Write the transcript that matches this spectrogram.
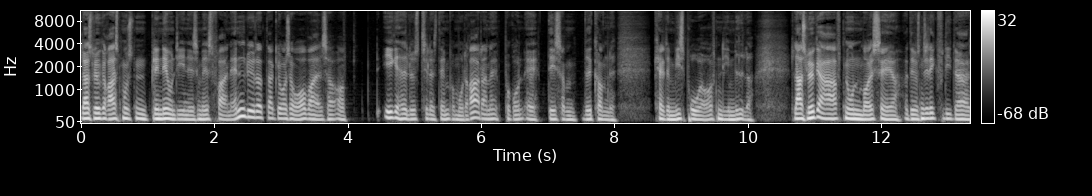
Lars Lykke Rasmussen blev nævnt i en sms fra en anden lytter, der gjorde sig overvejelser og ikke havde lyst til at stemme på Moderaterne på grund af det, som vedkommende kaldte misbrug af offentlige midler. Lars Lykke har haft nogle møgssager, og det er jo sådan set ikke, fordi der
